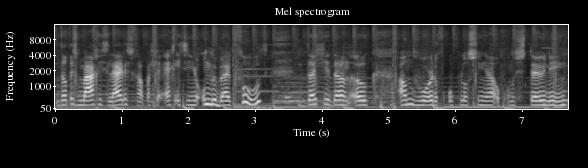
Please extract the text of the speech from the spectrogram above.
dat is magisch leiderschap. Als je echt iets in je onderbuik voelt, dat je dan ook antwoorden of oplossingen of ondersteuning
